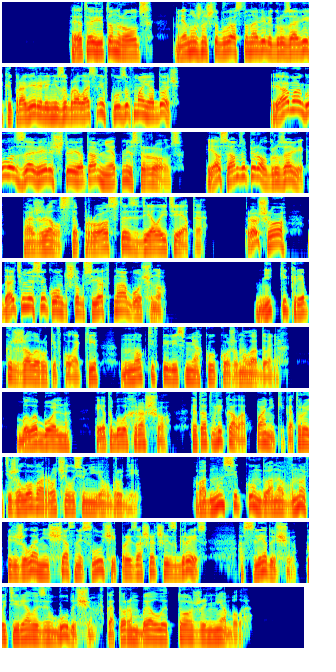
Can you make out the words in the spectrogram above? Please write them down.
«Это Итан Роудс. Мне нужно, чтобы вы остановили грузовик и проверили, не забралась ли в кузов моя дочь». «Я могу вас заверить, что ее там нет, мистер Роуз. Я сам запирал грузовик. Пожалуйста, просто сделайте это». «Хорошо, дайте мне секунду, чтобы съехать на обочину». Никки крепко сжала руки в кулаки, ногти впились в мягкую кожу на ладонях. Было больно, и это было хорошо. Это отвлекало от паники, которая тяжело ворочалась у нее в груди. В одну секунду она вновь пережила несчастный случай, произошедший с Грейс, а следующую потерялась в будущем, в котором Беллы тоже не было.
